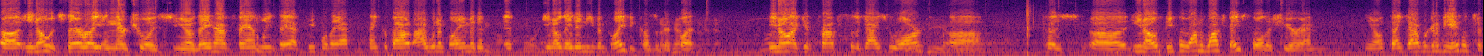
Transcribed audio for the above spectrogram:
Uh, you know, it's their right and their choice. You know, they have families, they have people they have to think about. I wouldn't blame it if, if you know, they didn't even play because of it. But, you know, I give props to the guys who are, because, uh, uh, you know, people want to watch baseball this year, and, you know, thank God we're going to be able to.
